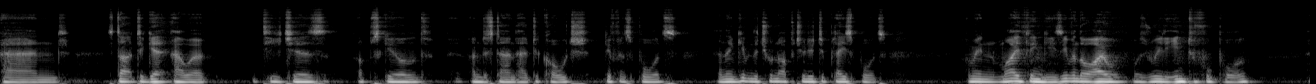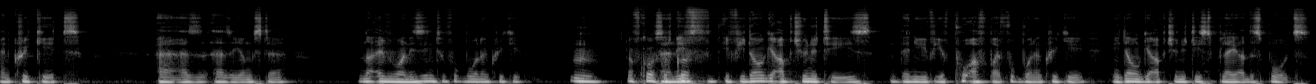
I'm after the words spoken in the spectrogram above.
and start to get our teachers upskilled, understand how to coach different sports, and then giving the children opportunity to play sports." I mean, my thing is, even though I was really into football and cricket uh, as as a youngster, not everyone is into football and cricket. Mm, of course, and of course. If, if you don't get opportunities, then if you're put off by football and cricket, and you don't get opportunities to play other sports,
